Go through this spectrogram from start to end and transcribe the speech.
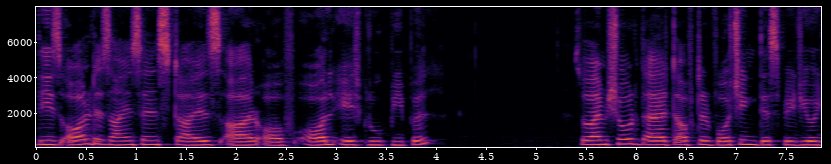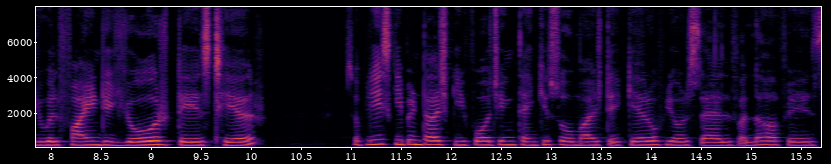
These all designs and styles are of all age group people so i'm sure that after watching this video you will find your taste here. So please keep in touch keep watching. Thank you so much. Take care of yourself. Allah hafiz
